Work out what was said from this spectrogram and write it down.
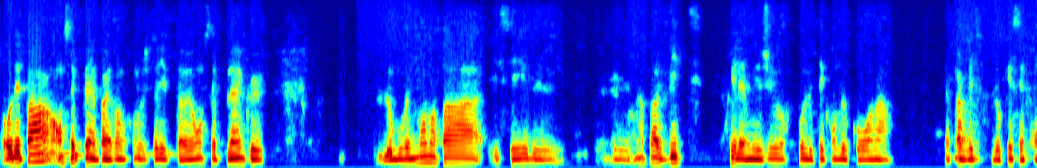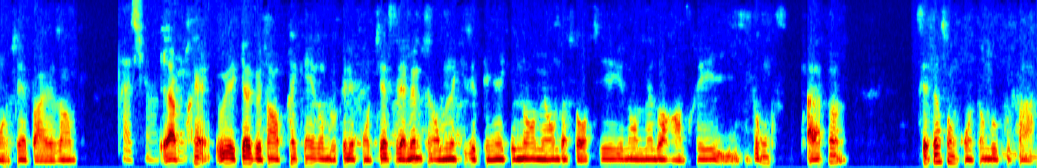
au départ, on s'est plaint, par exemple, comme je te dit tout à l'heure, on s'est plaint que le gouvernement n'a pas essayé de, de- n'a pas vite pris les mesures pour lutter contre le corona. N'a pas vite bloqué ses frontières, par exemple. Patience. Et après, oui, quelques temps après, quand ils ont bloqué les frontières, c'est les mêmes Camerounais qui se plaignaient que non, mais on doit sortir, non, mais on doit rentrer. Donc, à la fin, certains sont contents beaucoup pas.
